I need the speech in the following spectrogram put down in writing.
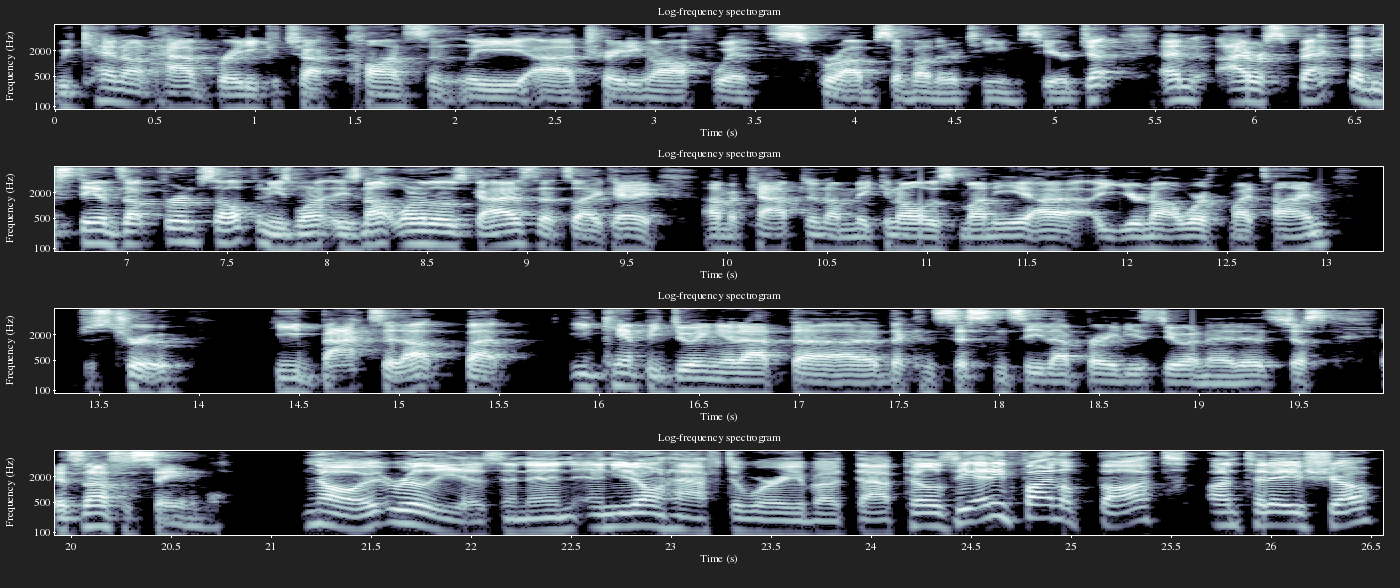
we cannot have Brady Tkachuk constantly uh, trading off with scrubs of other teams here. Ju- And I respect that he stands up for himself, and he's one. He's not one of those guys that's like, "Hey, I'm a captain. I'm making all this money. Uh, you're not worth my time." Which is true. He backs it up, but he can't be doing it at the the consistency that Brady's doing it. It's just it's not sustainable. No, it really isn't, and and you don't have to worry about that. Pillsy, any final thoughts on today's show?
